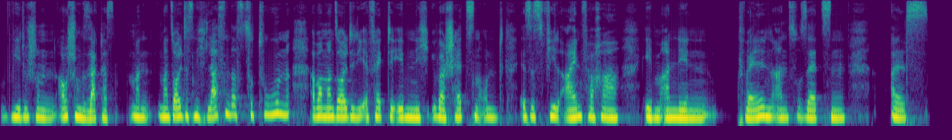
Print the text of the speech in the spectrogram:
wie du schon auch schon gesagt hast, man, man sollte es nicht lassen, das zu tun, aber man sollte die Effekte eben nicht überschätzen und es ist viel einfacher, eben an den Quellen anzusetzen, als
